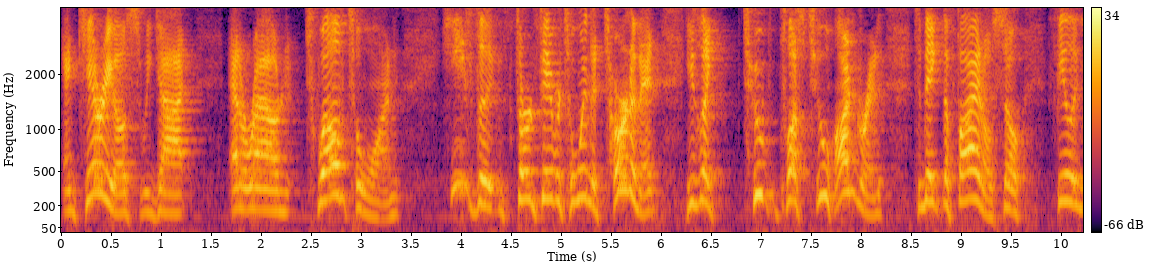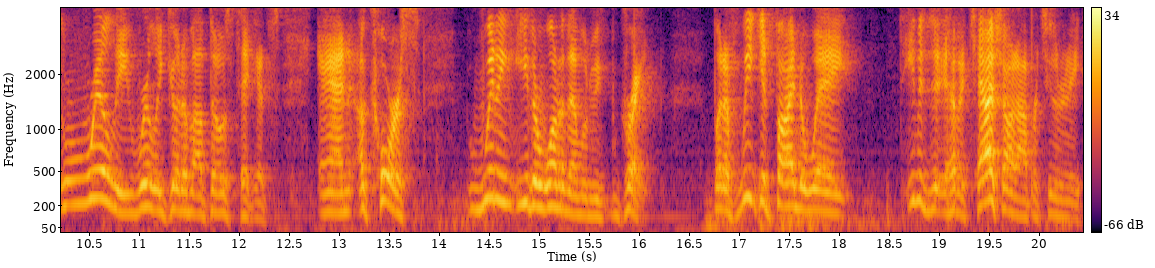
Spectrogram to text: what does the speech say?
And Kyrgios, we got at around 12 to 1. He's the third favorite to win the tournament. He's like two plus 200 to make the final. So feeling really, really good about those tickets. And of course, winning either one of them would be great. But if we could find a way, even to have a cash out opportunity,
